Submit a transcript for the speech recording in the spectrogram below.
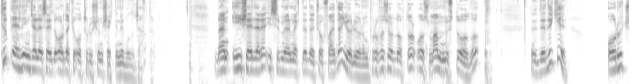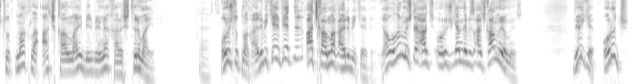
Tıp ehli inceleseydi oradaki oturuşun şeklini bulacaktı. Ben iyi şeylere isim vermekte de çok fayda görüyorum. Profesör Doktor Osman Müftüoğlu dedi ki oruç tutmakla aç kalmayı birbirine karıştırmayın. Evet. Oruç tutmak ayrı bir keyfiyettir, aç kalmak ayrı bir keyfiyet. Ya olur mu işte aç oruçken de biz aç kalmıyor muyuz? Diyor ki oruç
